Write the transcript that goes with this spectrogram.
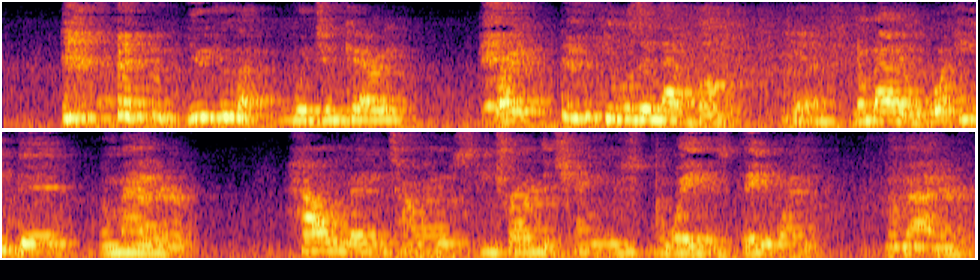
you you met with Jim Carrey right? he was in that bubble. Yeah. No matter what he did, no matter how many times he tried to change the way his day went, no matter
